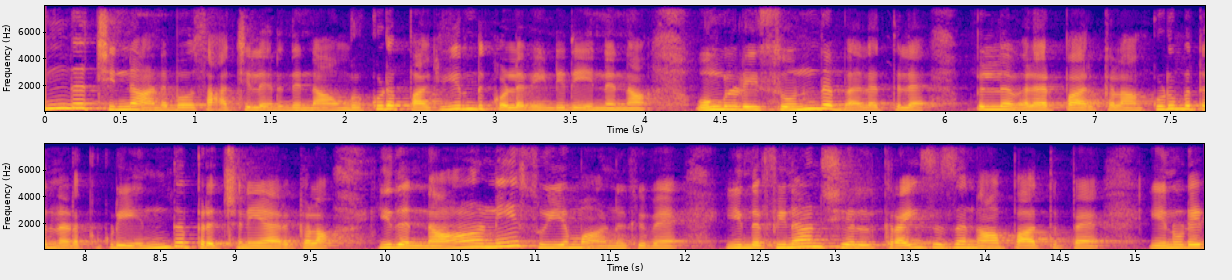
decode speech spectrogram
இந்த சின்ன அனுபவ சாட்சியிலேருந்து நான் உங்கள் கூட பகிர்ந்து கொள்ள வேண்டியது என்னென்னா உங்களுடைய சொந்த பலத்தில் பிள்ளை வளர்ப்பாக இருக்கலாம் குடும்பத்தில் நடக்கக்கூடிய எந்த பிரச்சனையாக இருக்கலாம் இதை நானே சுயமாக அணுகுவேன். இந்த ஃபினான்ஷியல் க்ரைசிஸை நான் பார்த்துப்பேன். என்னுடைய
